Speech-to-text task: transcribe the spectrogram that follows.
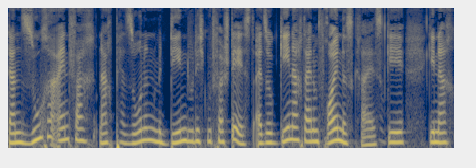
dann suche einfach nach Personen, mit denen du dich gut verstehst. Also geh nach deinem Freundeskreis, geh, geh nach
